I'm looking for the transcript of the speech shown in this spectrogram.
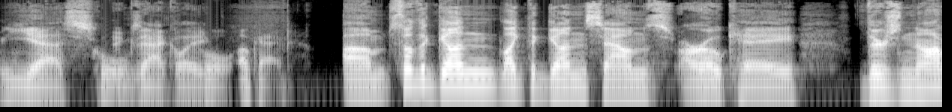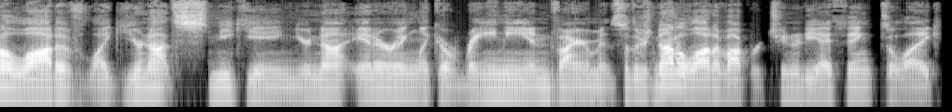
Yes, Cool. exactly. Cool. Okay. Um, so the gun, like the gun sounds are okay. There's not a lot of like you're not sneaking, you're not entering like a rainy environment. So there's not a lot of opportunity, I think, to like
